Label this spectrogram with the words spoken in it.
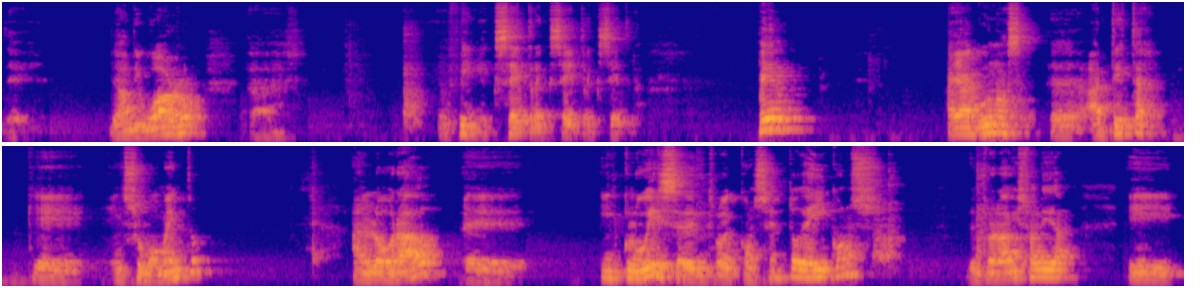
de, Andy Warhol, eh, en fin, etcétera, etcétera, etcétera. Pero hay algunos artistas que en su momento han logrado incluirse dentro del concepto de iconos, dentro de la visualidad, y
